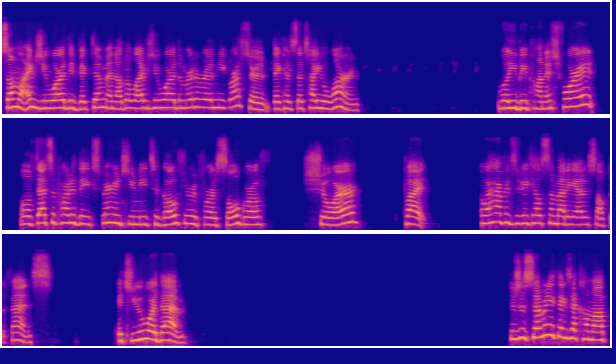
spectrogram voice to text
some lives you are the victim and other lives you are the murderer and the aggressor because that's how you learn. Will you be punished for it? Well if that's a part of the experience you need to go through for a soul growth sure. But what happens if you kill somebody out of self-defense? It's you or them. There's just so many things that come up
